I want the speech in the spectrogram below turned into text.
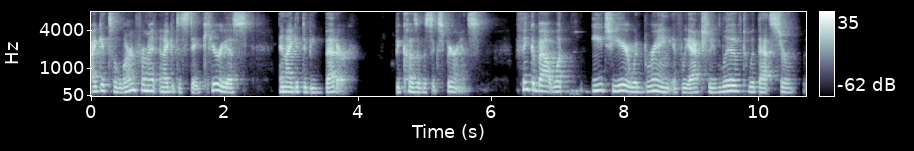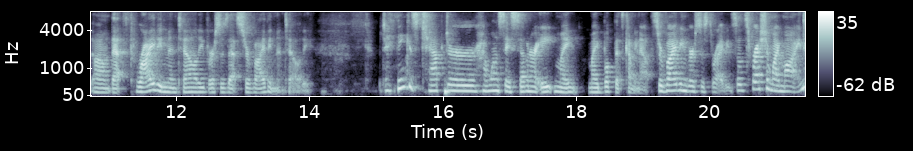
I get to learn from it and I get to stay curious and I get to be better because of this experience. Think about what each year would bring if we actually lived with that um, that thriving mentality versus that surviving mentality. Which I think is chapter, I want to say seven or eight in my my book that's coming out, Surviving versus Thriving. So it's fresh in my mind.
